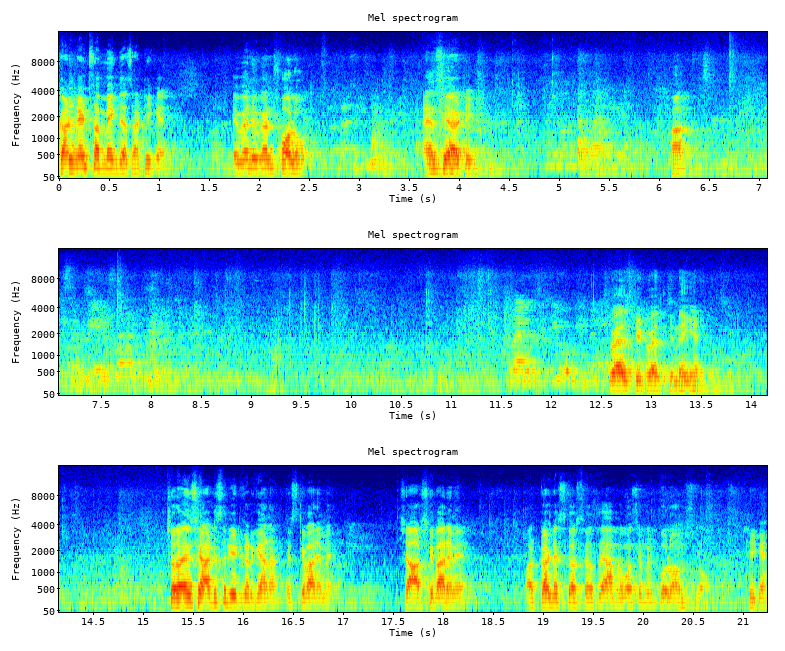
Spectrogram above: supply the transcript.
कंटेंट सब में एक जैसा ठीक है? Even you can follow NCERT हाँ? ट्वेल्थ की ट्वेल्थ की नहीं है। चलो एनसीईआरटी से रीड करके आना किसके बारे में? चार्ज के बारे में। और कल डिस्कस करते हैं आप लोगों से फिर कोलॉम्स लो ठीक है?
